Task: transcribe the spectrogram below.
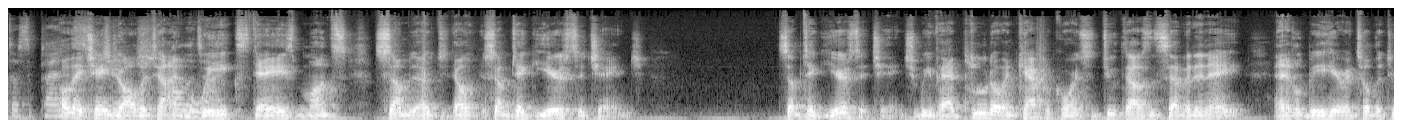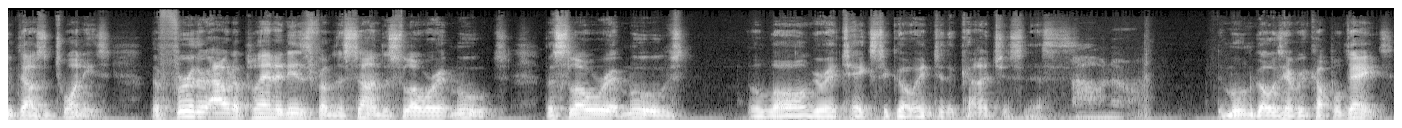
does the planet? Oh, they change, all the time. all the Weeks, days, months. Some uh, don't. Some take years to change. Some take years to change. We've had Pluto in Capricorn since 2007 and 8, and it'll be here until the 2020s. The further out a planet is from the sun, the slower it moves. The slower it moves, the longer it takes to go into the consciousness. Oh no. The moon goes every couple days.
